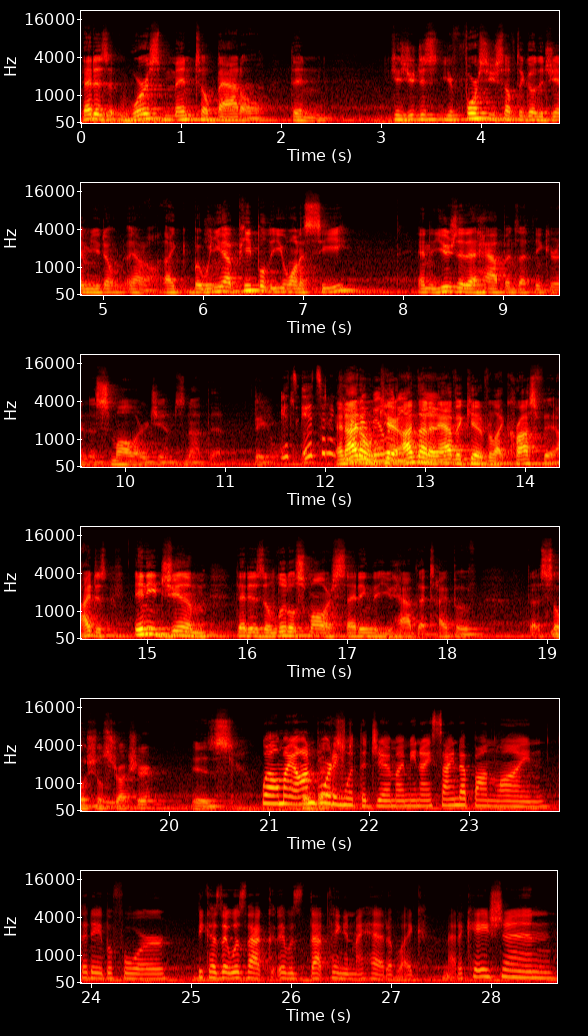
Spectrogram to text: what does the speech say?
that is worse mental battle than because you're just you're forcing yourself to go to the gym. You don't I don't know like but when you have people that you want to see, and usually that happens I think are in the smaller gyms, not the ones. It's it's an And I don't care. I'm not an thing. advocate for like CrossFit. I just any gym that is a little smaller setting that you have that type of that social structure is Well, my the onboarding best. with the gym, I mean, I signed up online the day before because it was that it was that thing in my head of like medication,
